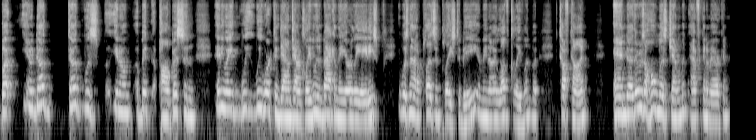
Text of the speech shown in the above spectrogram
But you know, Doug Doug was you know a bit pompous, and anyway, we we worked in downtown Cleveland back in the early '80s. It was not a pleasant place to be. I mean, I love Cleveland, but tough time. And uh, there was a homeless gentleman, African American,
